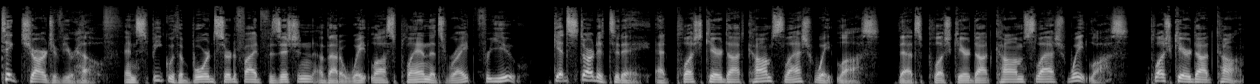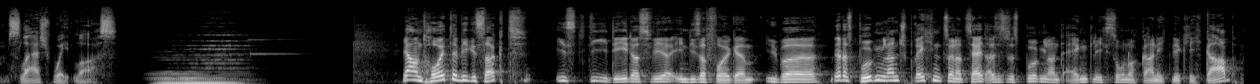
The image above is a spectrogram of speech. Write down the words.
Take charge of your health and speak with a board-certified physician about a weight loss plan that's right for you. Get started today at plushcare.com slash weight loss. That's plushcare.com slash weight loss. plushcare.com slash weight loss. Ja, und heute, wie gesagt, ist die Idee, dass wir in dieser Folge über ja, das Burgenland sprechen, zu einer Zeit, als es das Burgenland eigentlich so noch gar nicht wirklich gab.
